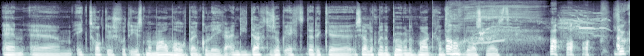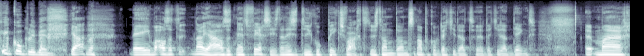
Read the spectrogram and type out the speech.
En ehm, ik trok dus voor het eerst mijn mouw omhoog bij een collega. En die dacht dus ook echt dat ik eh, zelf met een permanent marker aan het Oh. was geweest. dat is ook geen compliment. Ja. Nee, maar als het, nou ja, als het net vers is, dan is het natuurlijk ook pikzwart. Dus dan, dan snap ik ook dat je dat, eh, dat, je dat denkt. Eh, maar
